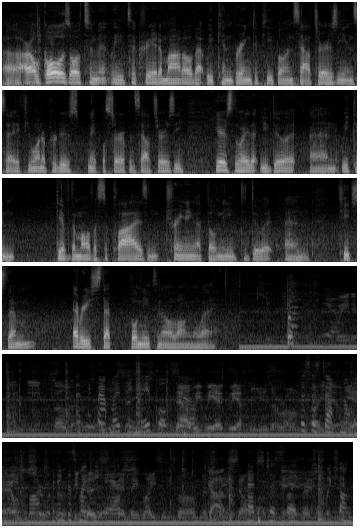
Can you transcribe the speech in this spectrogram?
Uh, our goal is ultimately to create a model that we can bring to people in South Jersey and say, if you want to produce maple syrup in South Jersey, here's the way that you do it, and we can give them all the supplies and training that they'll need to do it and teach them every step they'll need to know along the way. Yeah. Wayne, if you need photos, I think that might be maple too. No, we, we, have, we have to use our own. This is definitely Yeah, maple. wasn't I think this might be ash. then they license them and Got they sell That's them. just Yeah, like yeah, it's like, chunk.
